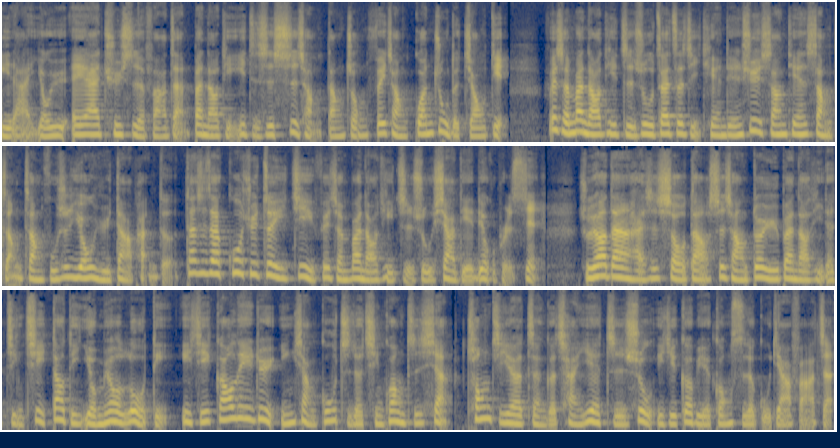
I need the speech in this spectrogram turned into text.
以来，由于 AI 趋势的发展，半导体一直是市场当中非常关注的焦点。费城半导体指数在这几天连续三天上涨，涨幅是优于大盘的。但是在过去这一季，费城半导体指数下跌六个 percent。主要当然还是受到市场对于半导体的景气到底有没有落地，以及高利率影响估值的情况之下，冲击了整个产业指数以及个别公司的股价发展。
